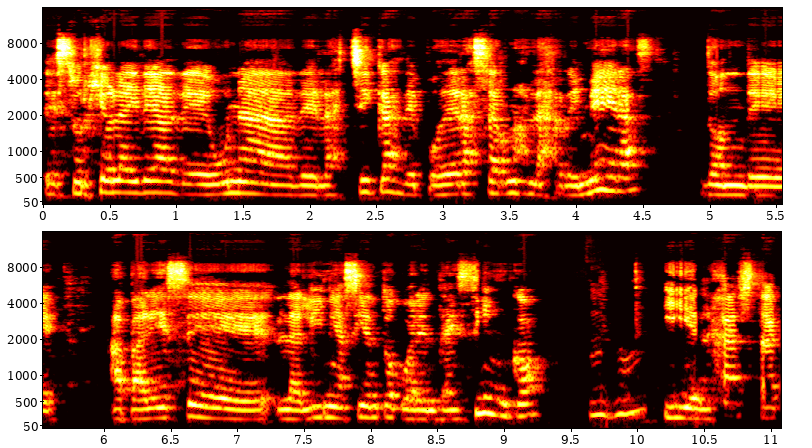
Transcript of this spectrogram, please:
Eh, surgió la idea de una de las chicas de poder hacernos las remeras, donde aparece la línea 145, y el hashtag,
